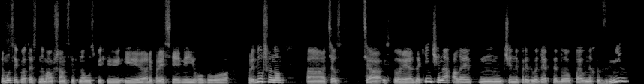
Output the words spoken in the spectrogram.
Тому цей протест не мав шансів на успіх і- репресіями його було придушено. Ця ця історія закінчена, але чи не призведе це до певних змін?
